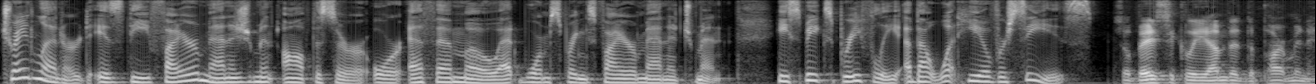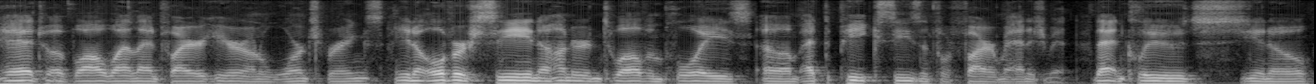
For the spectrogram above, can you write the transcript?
Trey Leonard is the Fire Management Officer, or FMO, at Warm Springs Fire Management. He speaks briefly about what he oversees. So basically, I'm the department head of all wildland fire here on Warm Springs. You know, overseeing 112 employees um, at the peak season for fire management. That includes, you know,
